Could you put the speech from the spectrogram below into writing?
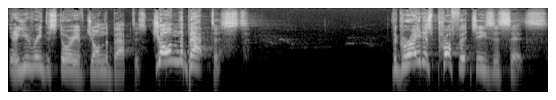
You know, you read the story of John the Baptist. John the Baptist, the greatest prophet, Jesus says.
